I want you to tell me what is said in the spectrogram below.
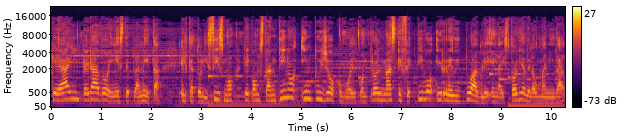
que ha imperado en este planeta, el catolicismo que Constantino intuyó como el control más efectivo y redituable en la historia de la humanidad.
